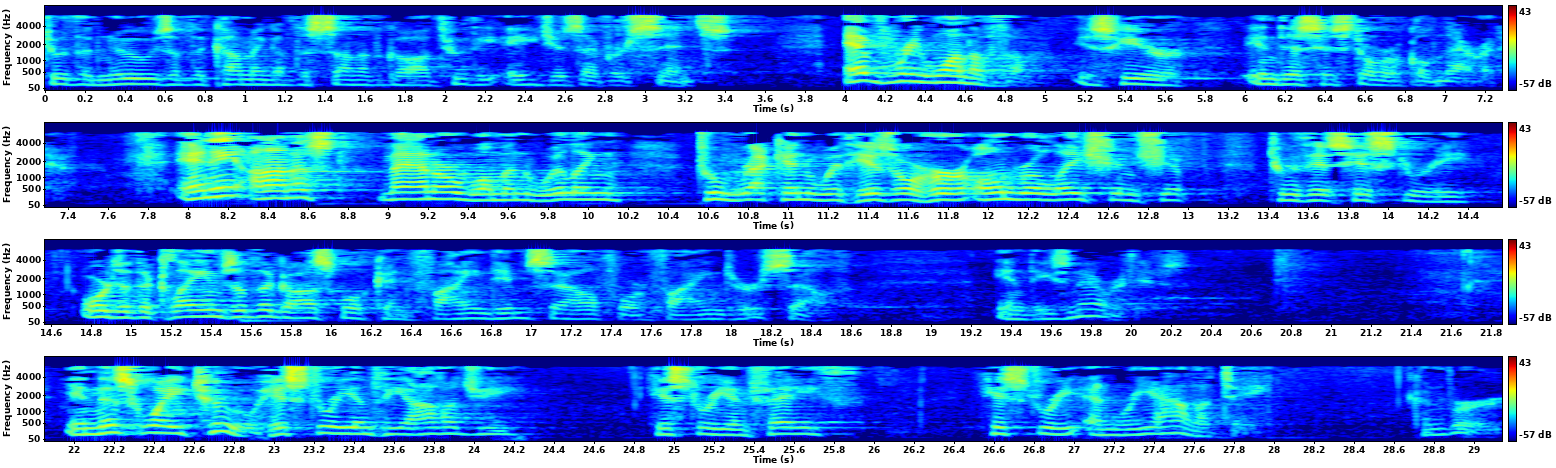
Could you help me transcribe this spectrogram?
to the news of the coming of the Son of God through the ages ever since. Every one of them is here in this historical narrative. Any honest man or woman willing to reckon with his or her own relationship to this history or to the claims of the gospel can find himself or find herself in these narratives. In this way, too, history and theology, history and faith, history and reality converge.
